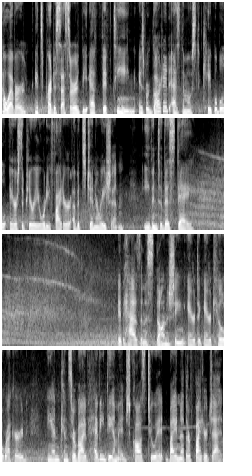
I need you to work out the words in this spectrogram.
However, its predecessor, the F 15, is regarded as the most capable air superiority fighter of its generation, even to this day. It has an astonishing air to air kill record and can survive heavy damage caused to it by another fighter jet.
